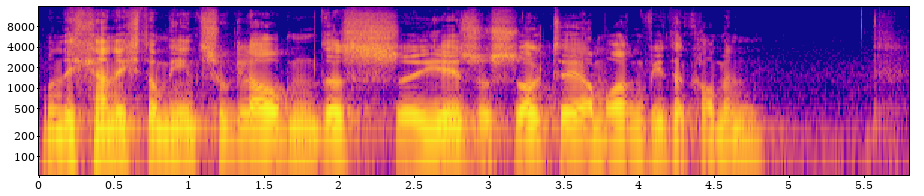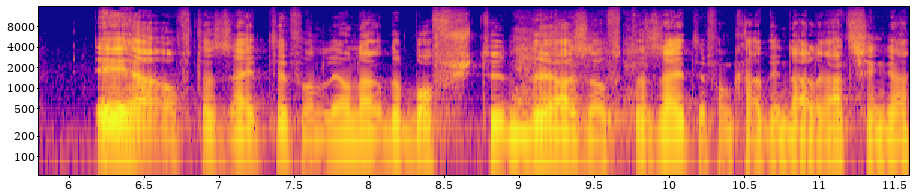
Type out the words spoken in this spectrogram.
Und ich kann nicht umhin zu glauben, dass äh, Jesus, sollte er morgen wiederkommen, eher auf der Seite von Leonardo Boff stünde, als auf der Seite von Kardinal Ratzinger,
